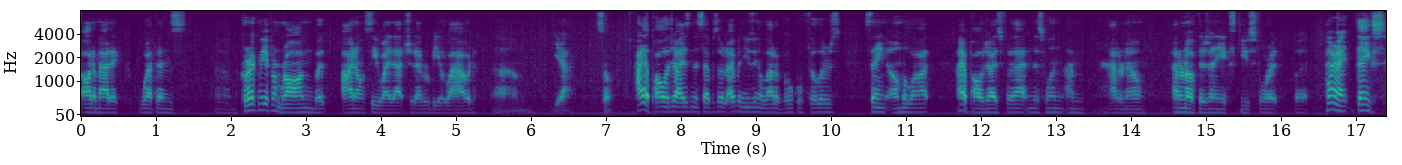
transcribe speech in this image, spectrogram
automatic weapons. Um, correct me if I'm wrong, but I don't see why that should ever be allowed. Um, yeah. So I apologize in this episode. I've been using a lot of vocal fillers, saying um a lot. I apologize for that in this one. I'm, I don't know. I don't know if there's any excuse for it, but all right. Thanks.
